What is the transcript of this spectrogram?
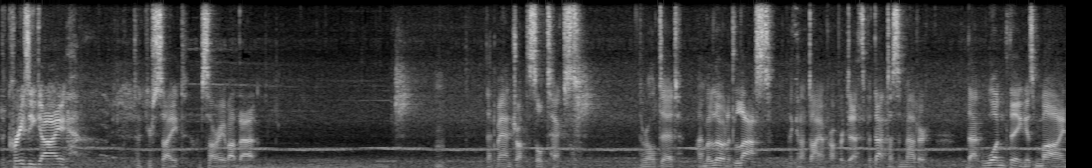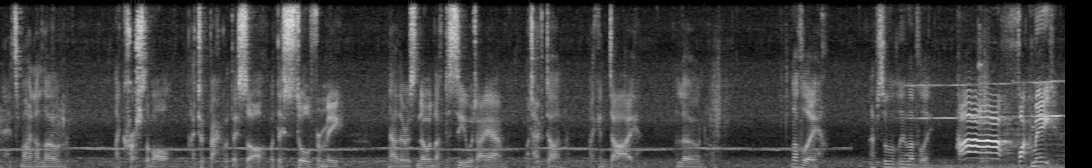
The crazy guy took your sight. I'm sorry about that. Hmm. That man dropped this old text. They're all dead. I'm alone at last. I cannot die a proper death, but that doesn't matter. That one thing is mine. It's mine alone. I crushed them all. I took back what they saw, what they stole from me. Now there is no one left to see what I am, what I've done. I can die. Alone. Lovely. Absolutely lovely. Ah, fuck me!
